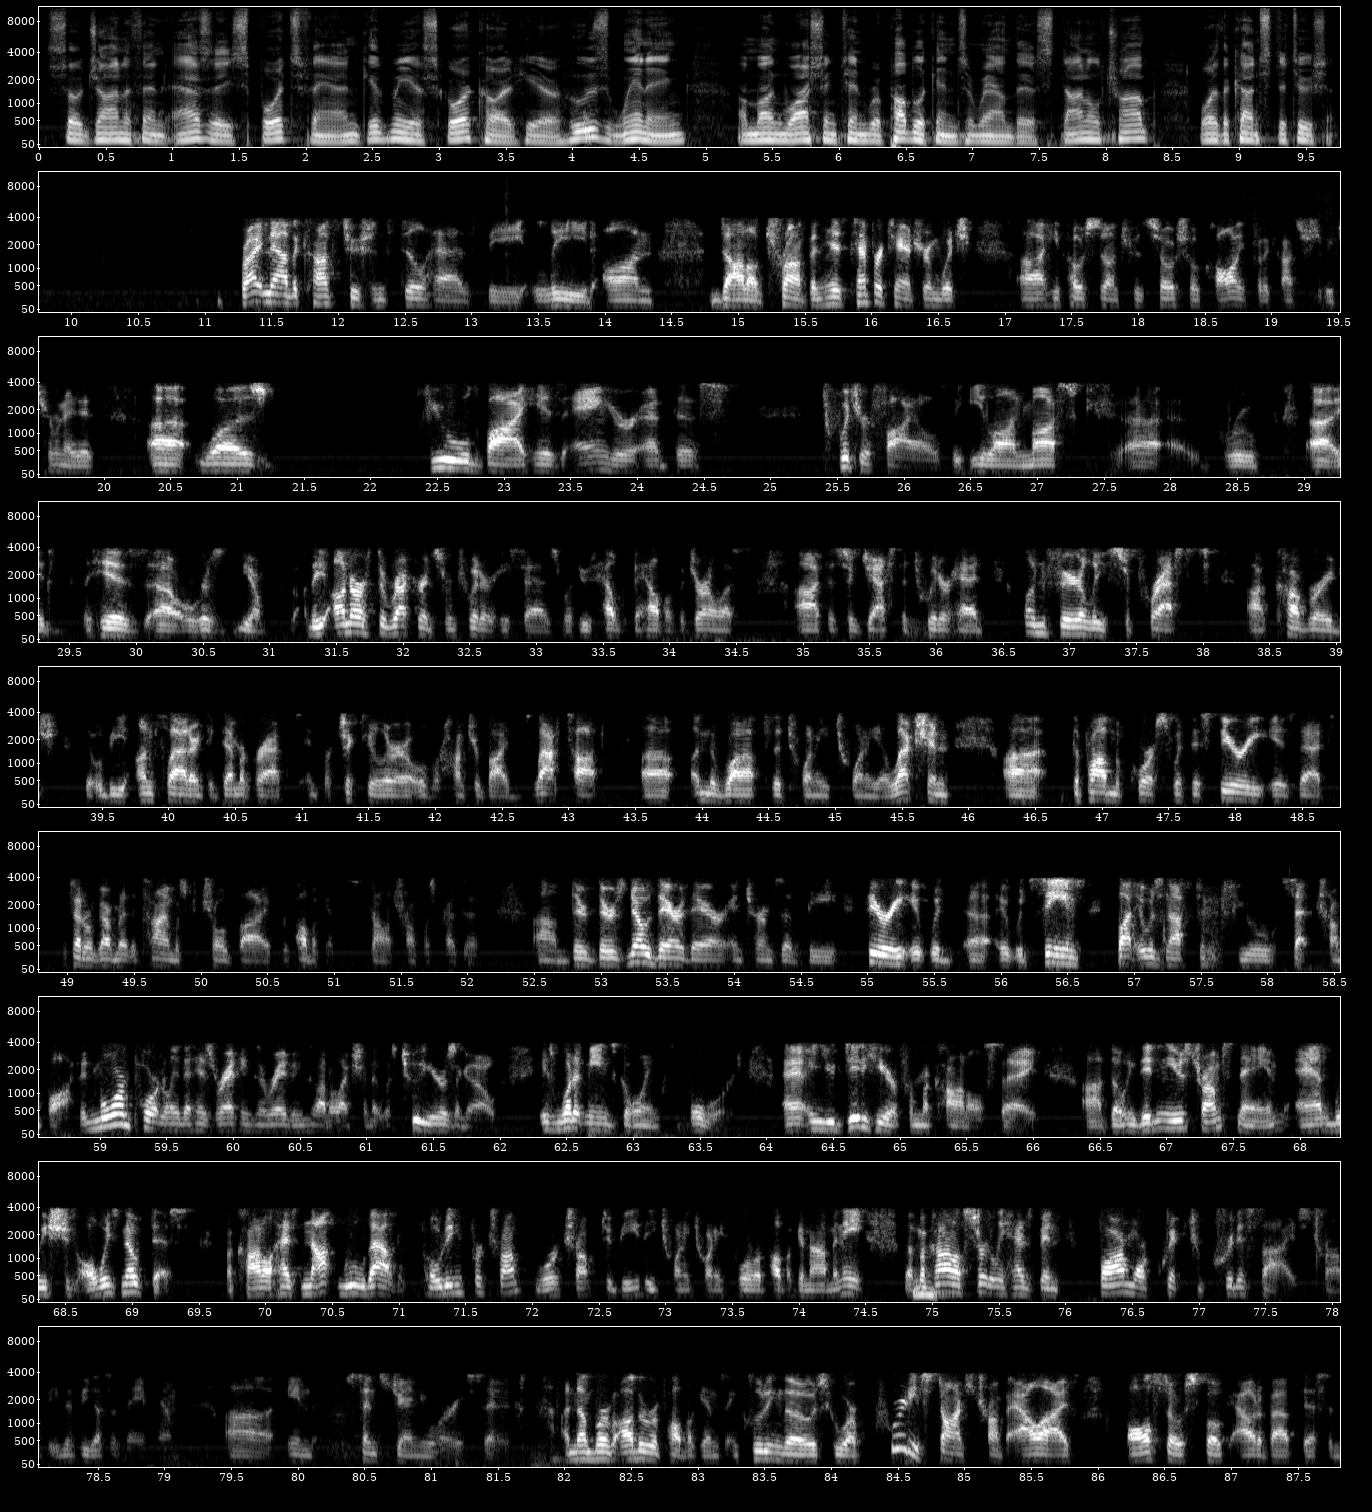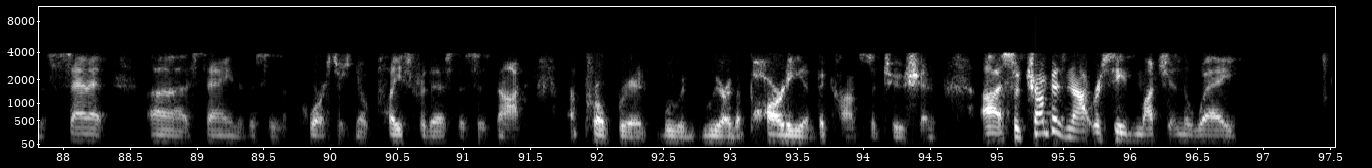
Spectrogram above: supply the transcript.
So, Jonathan, as a sports fan, give me a scorecard here. Who's winning among Washington Republicans around this, Donald Trump or the Constitution? Right now, the Constitution still has the lead on Donald Trump. And his temper tantrum, which uh, he posted on Truth Social calling for the Constitution to be terminated, uh, was fueled by his anger at this Twitter files, the Elon Musk uh, group, uh, his uh, was you know the unearthed the records from Twitter. He says with the help of a journalist uh, to suggest that Twitter had unfairly suppressed uh, coverage that would be unflattering to Democrats, in particular over Hunter Biden's laptop. Uh, in the run up to the 2020 election. Uh, the problem, of course, with this theory is that the federal government at the time was controlled by Republicans. Donald Trump was president. Um, there, there's no there there in terms of the theory. It would uh, it would seem, but it was enough to fuel set Trump off. And more importantly than his rantings and ravings about election that was two years ago is what it means going forward. And you did hear from McConnell say, uh, though he didn't use Trump's name, and we should always note this. McConnell has not ruled out voting for Trump were Trump to be the 2024 Republican nominee, but mm-hmm. McConnell certainly has been far more quick to criticize Trump, even if he doesn't name him, uh, in since January 6th. A number of other Republicans, including those who are pretty staunch Trump allies, also spoke out about this in the Senate, uh, saying that this is, of course, there's no place for this. This is not appropriate. We, would, we are the party of the Constitution. Uh, so Trump has not received much in the way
